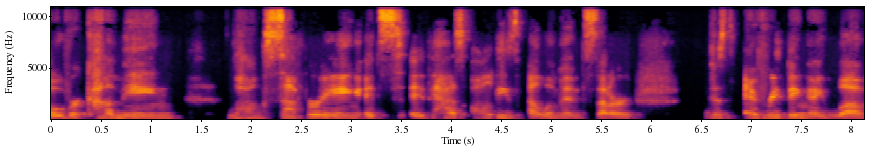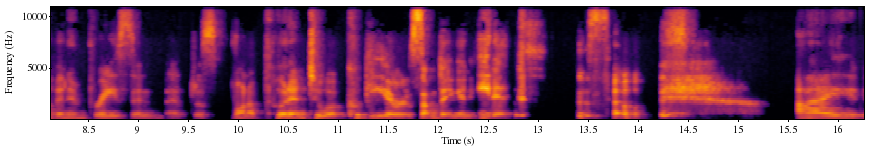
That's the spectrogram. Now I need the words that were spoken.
overcoming, long suffering. It's it has all these elements that are just everything I love and embrace and, and just want to put into a cookie or something and eat it. so I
